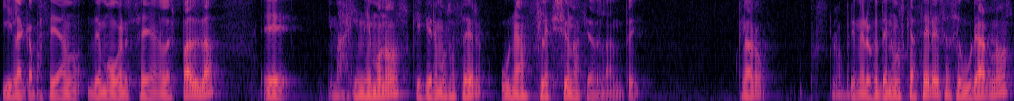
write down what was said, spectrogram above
y la capacidad de moverse a la espalda, imaginémonos que queremos hacer una flexión hacia adelante. Claro, lo primero que tenemos que hacer es asegurarnos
